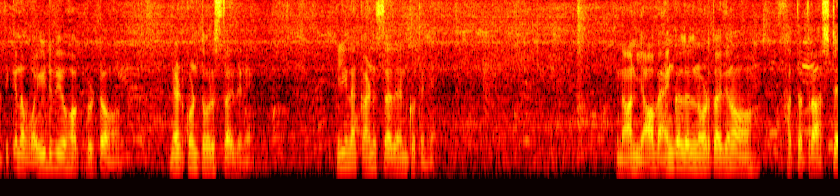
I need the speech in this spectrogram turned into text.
ಅದಕ್ಕೆ ನಾನು ವೈಡ್ ವ್ಯೂ ಹಾಕ್ಬಿಟ್ಟು ನೆಡ್ಕೊಂಡು ತೋರಿಸ್ತಾ ಇದ್ದೀನಿ. ಕ್ಲೀನಾಗಿ ಕಾಣಿಸ್ತಾ ಇದೆ ಅನ್ಕೋತೀನಿ. ನಾನು ಯಾವ ಆ್ಯಂಗಲಲ್ಲಿ ನೋಡ್ತಾ ಇದ್ದೀನೋ ಹತ್ತತ್ರ ಅಷ್ಟೇ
